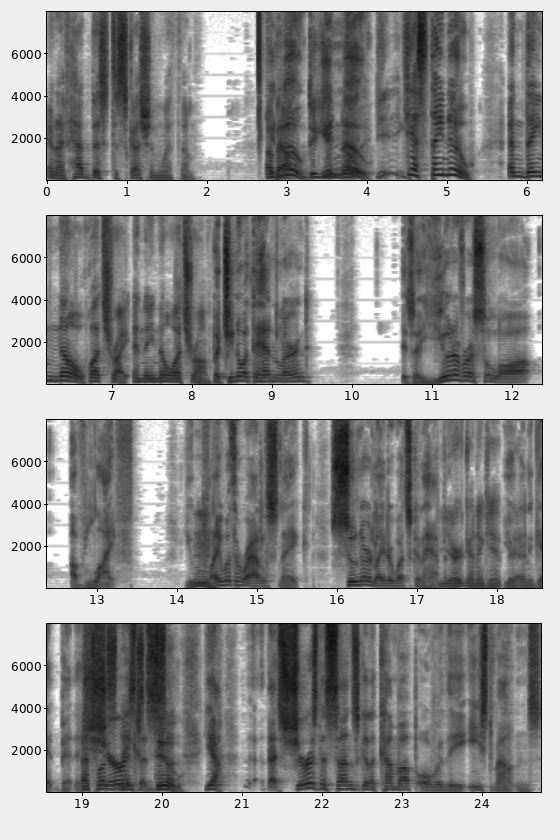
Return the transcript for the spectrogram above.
and I've had this discussion with them. You knew. do you, You know? knew. Yes, they knew. And they know what's right and they know what's wrong. But you know what they hadn't learned? It's a universal law of life. You Hmm. play with a rattlesnake, sooner or later, what's going to happen? You're gonna get You're bit. going to get bit. As That's what snakes do. sun- yeah, that's sure as the sun's going to come up over the East Mountains,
